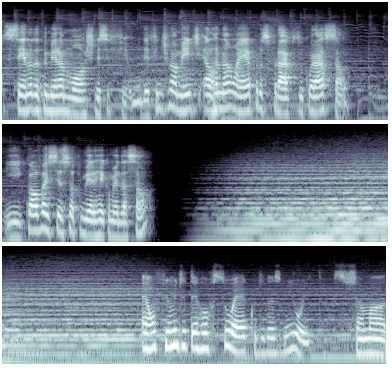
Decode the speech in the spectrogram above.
cena da primeira morte nesse filme. Definitivamente ela não é para os fracos do coração. E qual vai ser a sua primeira recomendação? É um filme de terror sueco de 2008, que se chama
